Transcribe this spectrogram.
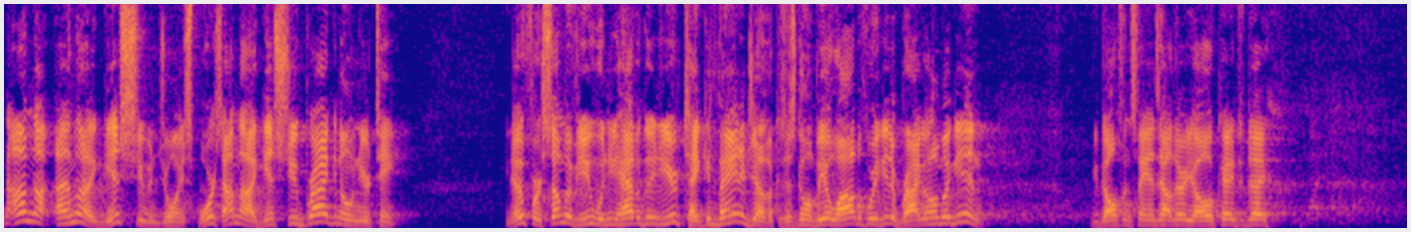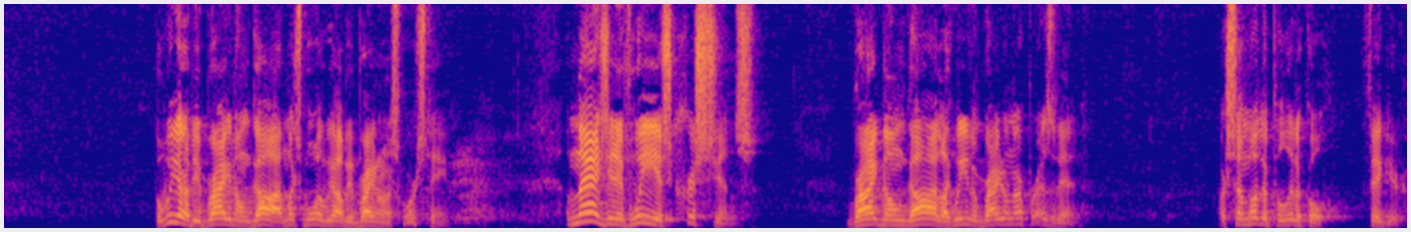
Now, I'm not, I'm not against you enjoying sports. I'm not against you bragging on your team. You know, for some of you, when you have a good year, take advantage of it because it's going to be a while before you get to brag on them again. You Dolphins fans out there, y'all okay today? But we got to be bragging on God much more than we got to be bragging on our sports team. Imagine if we as Christians bragged on God like we even bragged on our president or some other political figure.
